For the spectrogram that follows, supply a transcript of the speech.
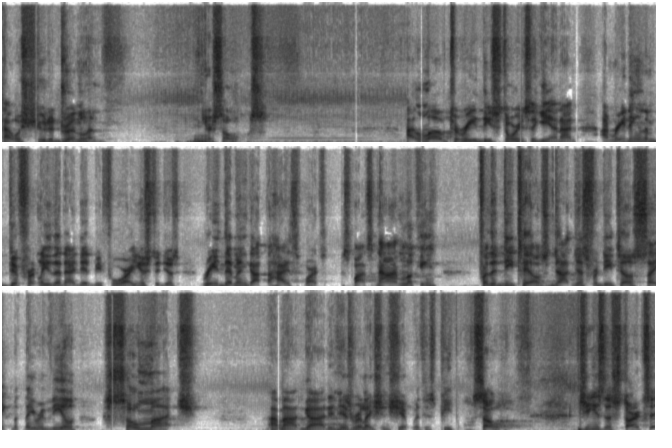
That will shoot adrenaline in your souls. I love to read these stories again. I'm, I'm reading them differently than I did before. I used to just read them and got the high spots. spots. Now I'm looking for the details, not just for details' sake, but they reveal so much about God and his relationship with his people. So Jesus starts it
